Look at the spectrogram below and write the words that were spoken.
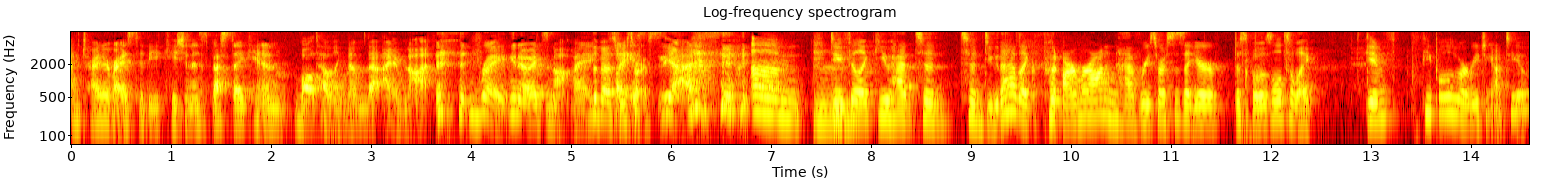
I try to rise to the occasion as best I can while telling them that I am not. Right. you know, it's not my the best place. resource. Yeah. um, Do you feel like you had to to do that, like put armor on and have resources at your disposal to like give people who are reaching out to you?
